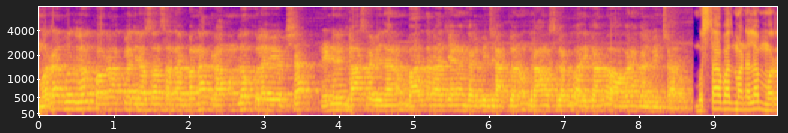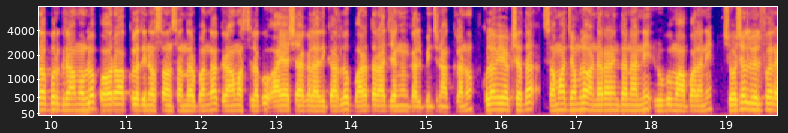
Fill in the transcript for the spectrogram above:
మొర్రాపూర్లో పౌరాకుల దినోత్సవం సందర్భంగా గ్రామంలో కుల వివక్ష రెండు గ్లాసుల విధానం భారత రాజ్యాంగం కల్పించిన హక్కులను గ్రామస్తులకు అధికారులు అవగాహన కల్పించారు. ముస్తాబాద్ మండలం మొర్రాపూర్ గ్రామంలో పౌర హక్కుల దినోత్సవం సందర్భంగా గ్రామస్తులకు ఆయా శాఖల అధికారులు భారత రాజ్యాంగం కల్పించిన హక్కులను కుల వివక్షత సమాజంలో అండరానితనాన్ని రూపుమాపాలని సోషల్ వెల్ఫేర్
